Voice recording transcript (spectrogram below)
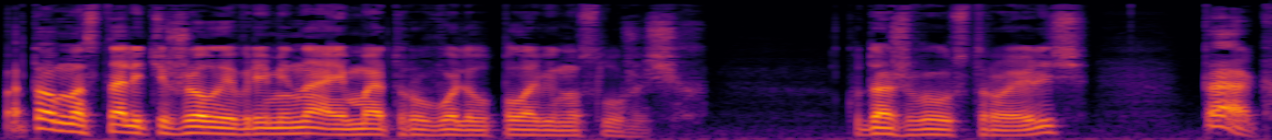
«Потом настали тяжелые времена, и мэтр уволил половину служащих». «Куда же вы устроились?» «Так,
